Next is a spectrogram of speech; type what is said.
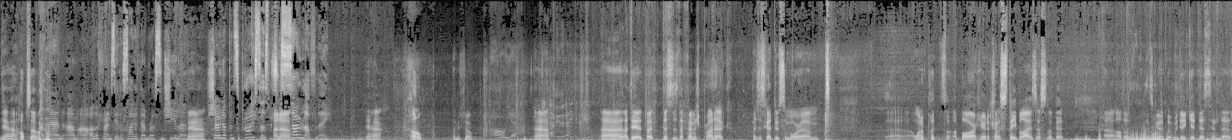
Yeah, I hope so. And then um, our other friends, the other side of them, Russ and Sheila, yeah, showed up and surprised us, which I was know. so lovely. yeah. Oh, let me show. Oh, yeah. Uh, Uh, I did, but this is the finished product. I just got to do some more. Um, uh, I want to put a bar here to kind of stabilize this a little bit, uh, although it's good. But we did get this in the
